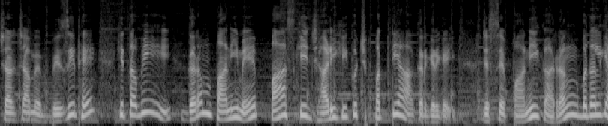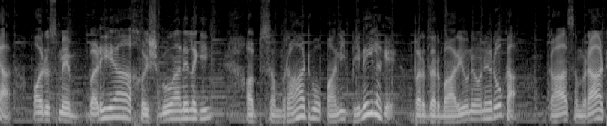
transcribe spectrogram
चर्चा में बिज़ी थे कि तभी गर्म पानी में पास की झाड़ी की कुछ पत्तियाँ आकर गिर गई, जिससे पानी का रंग बदल गया और उसमें बढ़िया खुशबू आने लगी। अब सम्राट वो पानी पीने ही लगे, पर दरबारियों ने उन्हें रोका। कहा, सम्राट,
